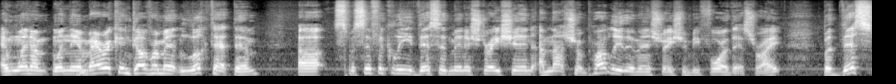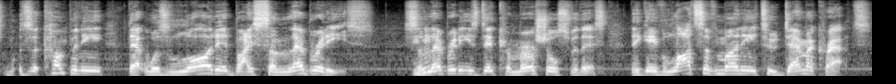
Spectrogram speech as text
and when um, when the American government looked at them uh, specifically this administration. I'm not sure, probably the administration before this, right? But this was a company that was lauded by celebrities. Mm-hmm. Celebrities did commercials for this. They gave lots of money to Democrats.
